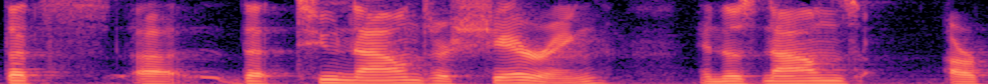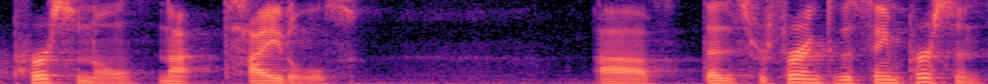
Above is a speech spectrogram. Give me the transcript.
that's uh, that two nouns are sharing, and those nouns are personal, not titles, uh, that it's referring to the same person.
